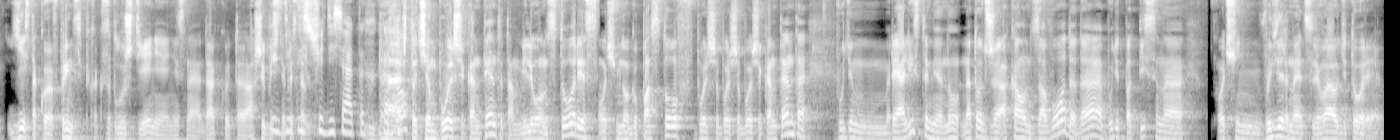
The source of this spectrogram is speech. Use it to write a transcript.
Есть такое, в принципе, как заблуждение, не знаю, да, какое-то ошибочное представление. 2010-х Да, что чем больше контента, там миллион сторис, очень много постов, больше, больше, больше контента. Будем реалистами, ну, на тот же аккаунт завода, да, будет подписано очень выверенная целевая аудитория.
